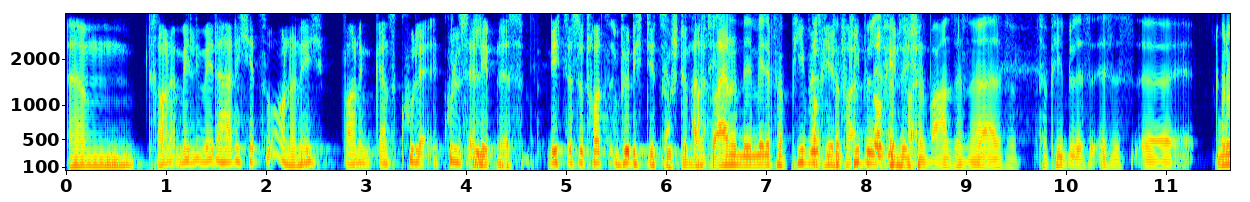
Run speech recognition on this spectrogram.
Ähm, 300 Millimeter hatte ich jetzt so auch noch nicht. War ein ganz coole, cooles Erlebnis. Nichtsdestotrotz würde ich dir zustimmen. Ja, also 300 Millimeter für People, für Fall. People ist natürlich Fall. schon Wahnsinn. Ne? Also für, für People ist, ist es äh,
